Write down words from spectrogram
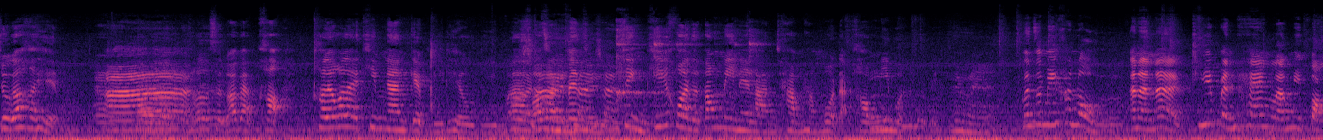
จูก็เคยเห็นอ่า เออก็รู้สึกว่าแบบเขาเขาเรียกว่าอะไรทีมงานเก็บดีเทลดีมาเอกอว่ามันเป็นใช่ใช่ใช่ สิ่งที่ควรจะต้องมีในร้านชำทั้งหมดอะเขามีหมดเลยใช่ไหมมันจะมีขนม อันนั้นน่ะที่เป็นแท่งแล้วมีปอง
